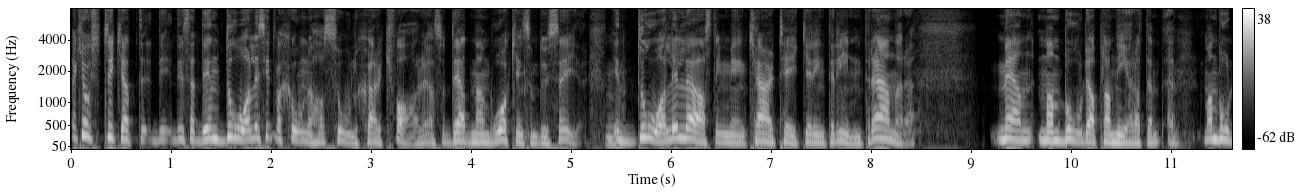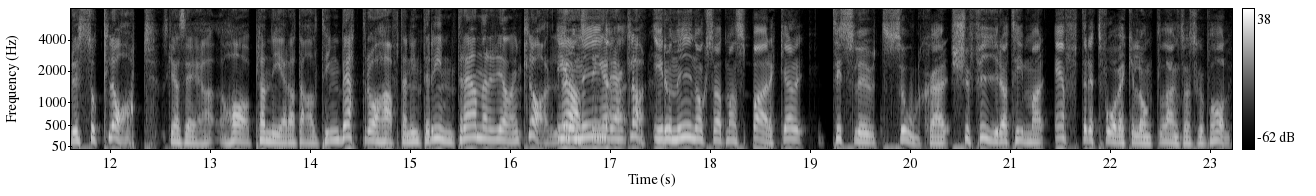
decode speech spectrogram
Jag kan också tycka att det, det, är, så här, det är en dålig situation att ha Solskär kvar, alltså dead man walking som du säger. Mm. Det är en mm. dålig lösning med en caretaker interimtränare. Men man borde ha planerat, en, eh, man borde såklart, ska jag säga, ha planerat allting bättre och haft en interimtränare redan klar. Lösningen är redan klar. Ironin också att man sparkar till slut Solskär 24 timmar efter ett två veckor långt landslagsuppehåll.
